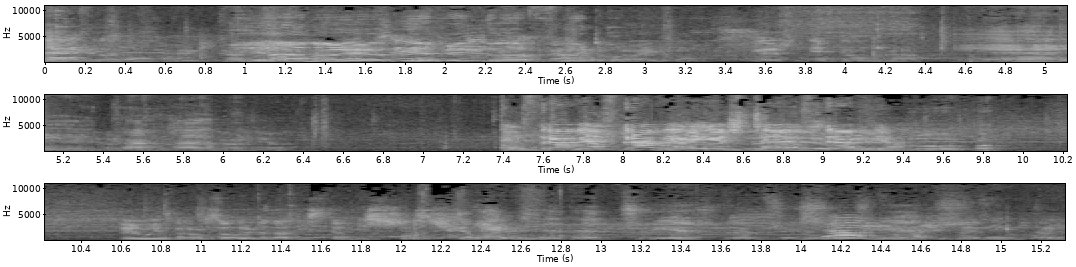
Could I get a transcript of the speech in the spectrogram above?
Także Ja no jest, nie już niedługo. no. Już niedługo. Jej. Zdrowia, zdrowia, jeszcze zdrowia. Były brązowy medalista Mistrzostw Świata Jak i się te czujesz? Dobrze się czujesz? dziękuję.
